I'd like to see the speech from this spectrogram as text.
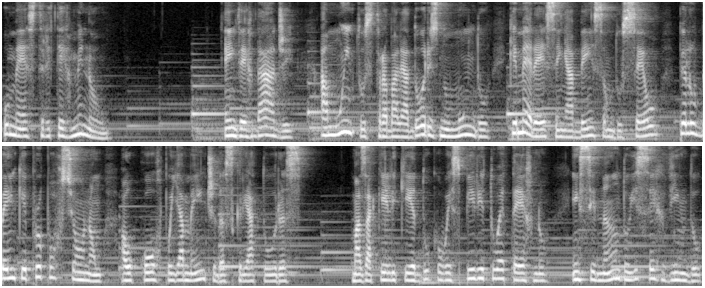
o mestre terminou. Em verdade, há muitos trabalhadores no mundo que merecem a bênção do céu pelo bem que proporcionam ao corpo e à mente das criaturas. Mas aquele que educa o Espírito eterno, ensinando e servindo,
